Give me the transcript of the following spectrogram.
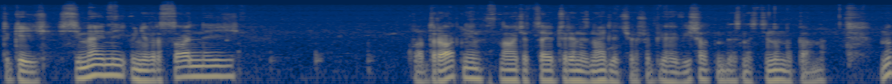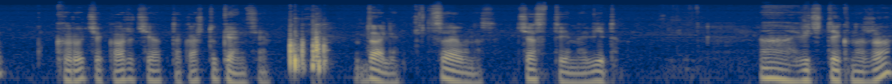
Такий сімейний, універсальний, квадратний. Навіть оцей я не знаю для чого, щоб його вішати десь на стіну, напевно. Ну, коротше кажучи, така штукенція. Далі, це у нас частина від, від штик ножа,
